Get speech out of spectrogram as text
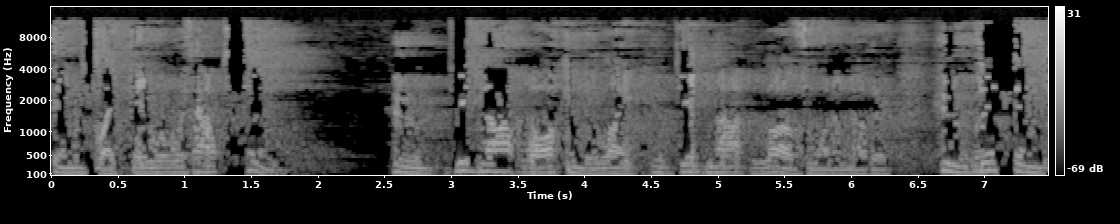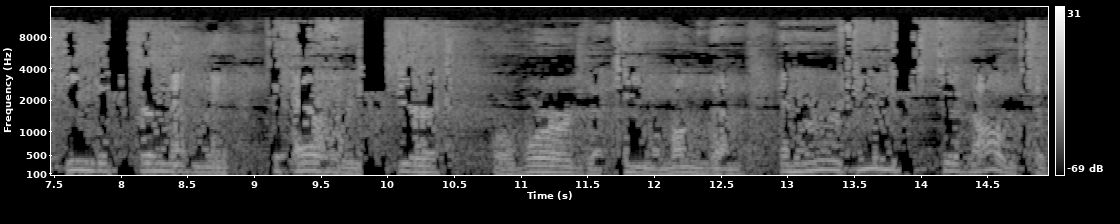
things like they were without sin, who did not walk in the light, who did not love one another, who listened indiscriminately to every spirit or word that came among them, and who refused to acknowledge that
